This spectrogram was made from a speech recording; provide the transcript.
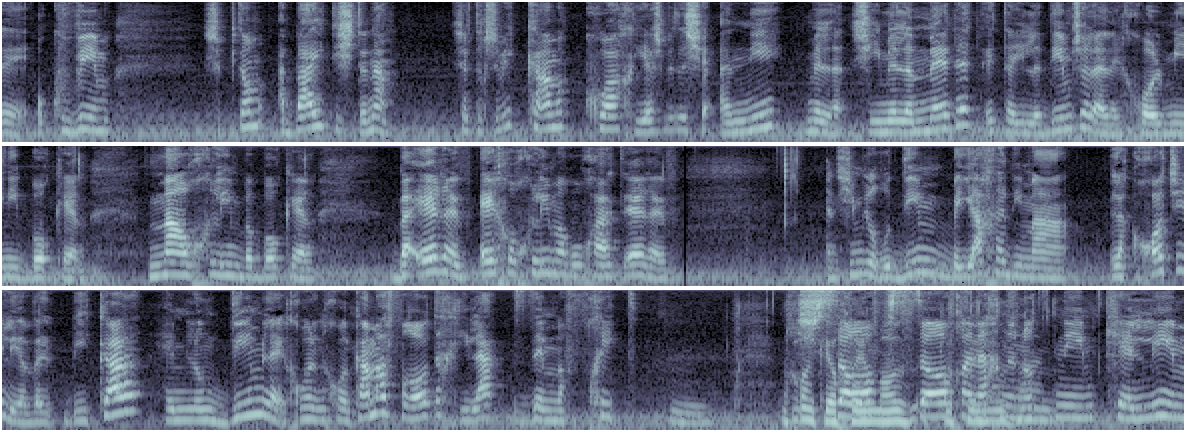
אה, עוקבים, שפתאום הבית השתנה. עכשיו, תחשבי כמה כוח יש בזה שאני, מל... שהיא מלמדת את הילדים שלה לאכול מיני בוקר, מה אוכלים בבוקר, בערב, איך אוכלים ארוחת ערב. אנשים יורדים ביחד עם הלקוחות שלי, אבל בעיקר הם לומדים לאכול נכון. כמה הפרעות אכילה זה מפחית. Hmm. נכון, כי אוכלים מוז... סוף סוף אנחנו מוזן. נותנים כלים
